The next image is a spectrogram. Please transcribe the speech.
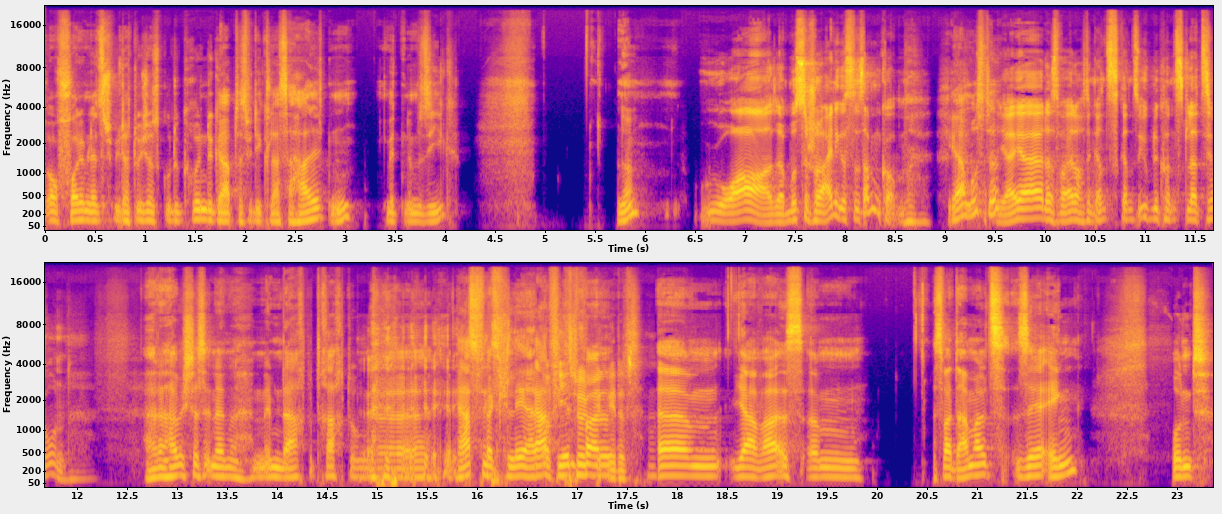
auch vor dem letzten Spieltag durchaus gute Gründe gab, dass wir die Klasse halten mit einem Sieg. Ne? Ja, da musste schon einiges zusammenkommen. Ja, musste? Ja, ja, das war ja doch eine ganz, ganz üble Konstellation. Ja, dann habe ich das in der in Nachbetrachtung äh, verklärt. Auf jeden Fall. Ähm, ja, war es. Ähm, es war damals sehr eng und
